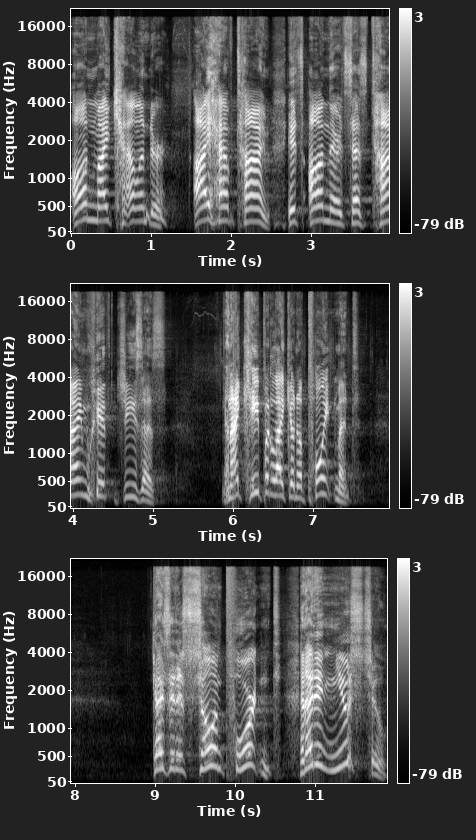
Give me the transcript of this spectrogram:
on my calendar, I have time. It's on there. It says time with Jesus. And I keep it like an appointment. Guys, it is so important. And I didn't used to.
